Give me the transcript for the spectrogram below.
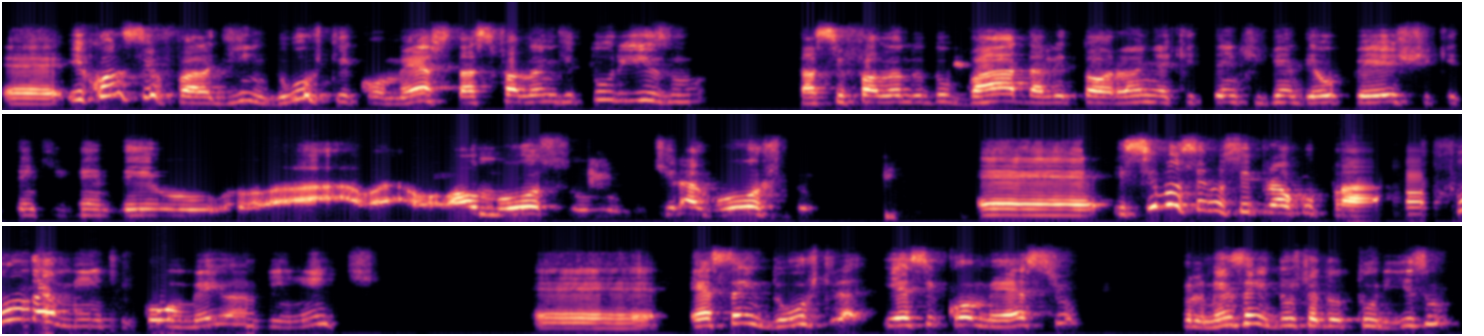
É, e quando se fala de indústria e comércio, está se falando de turismo, está se falando do bar da litorânea que tem que vender o peixe, que tem que vender o, o almoço, o tira-gosto. É, e se você não se preocupar profundamente com o meio ambiente, é, essa indústria e esse comércio, pelo menos a indústria do turismo,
